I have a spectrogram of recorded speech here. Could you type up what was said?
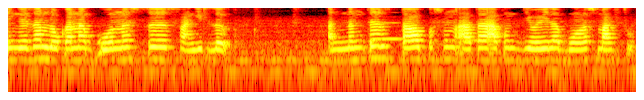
इंग्रजां लोकांना बोनसचं सांगितलं. आणि नंतर तेव्हापासून आता आपण दिवाळीला बोनस मागतो.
